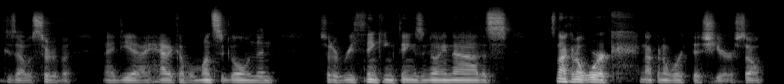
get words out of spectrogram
because that was sort of a, an idea I had a couple months ago, and then sort of rethinking things and going, nah, that's it's not going to work. Not going to work this year. So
